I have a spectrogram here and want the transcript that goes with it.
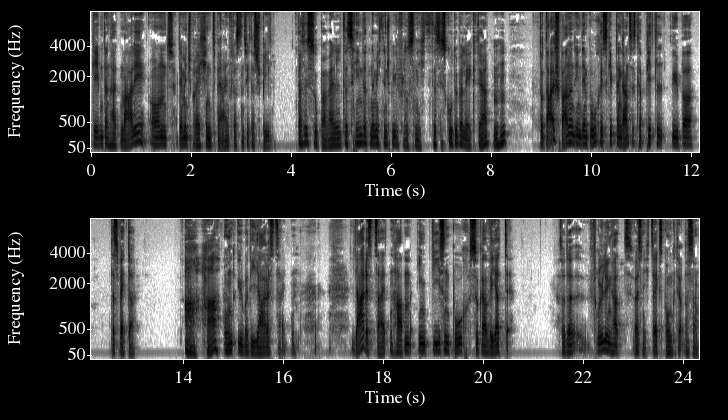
geben dann halt Mali und dementsprechend beeinflussen sie das Spiel. Das ist super, weil das hindert nämlich den Spielfluss nicht. Das ist gut überlegt, ja. Mhm total spannend in dem Buch, es gibt ein ganzes Kapitel über das Wetter. Aha. Und über die Jahreszeiten. Jahreszeiten haben in diesem Buch sogar Werte. Also der Frühling hat, weiß nicht, sechs Punkte oder so.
